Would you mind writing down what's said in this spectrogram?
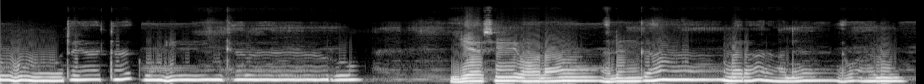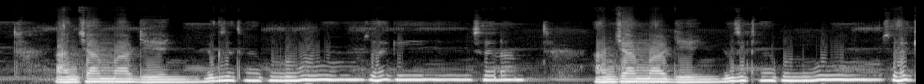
ሩት ያታቁሚን ከበሩ የሲኦል አለንጋ መራራ ነው አሉ። አንቺ አማልጅኝ እግዝእትነ ኩሉ ዘጊ ሰላም። አንቺ አማልጅኝ እግዝእትነ ኩሉ ዘጊ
